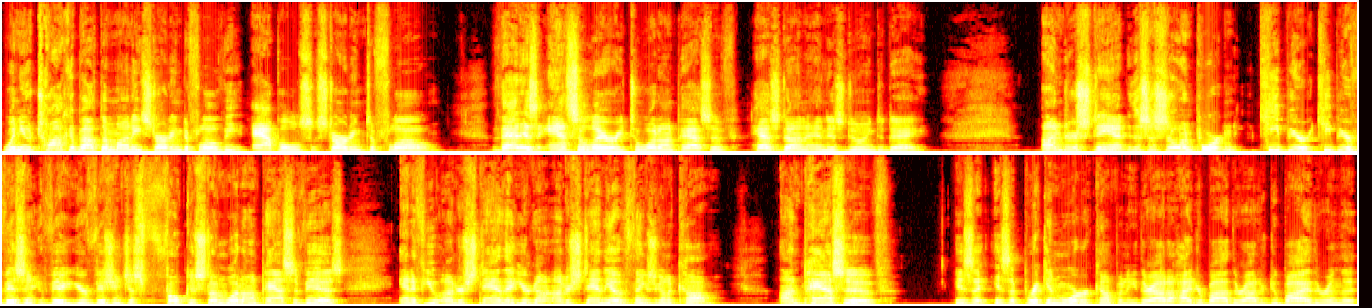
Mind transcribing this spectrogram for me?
When you talk about the money starting to flow, the apples starting to flow, that is ancillary to what OnPassive has done and is doing today. Understand, this is so important. Keep your keep your vision your vision just focused on what OnPassive is and if you understand that, you're going to understand the other things are going to come. OnPassive is a is a brick and mortar company. They're out of Hyderabad, they're out of Dubai, they're in the,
